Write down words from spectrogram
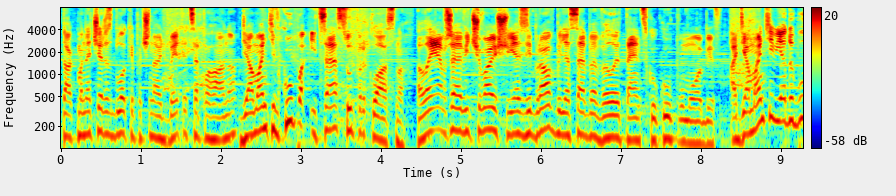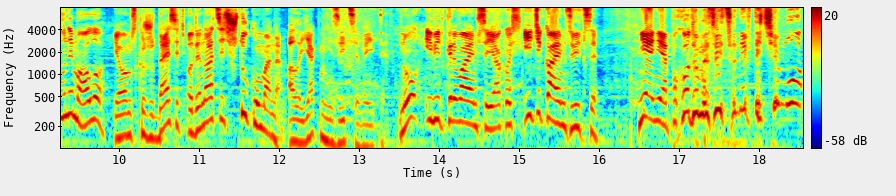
Так, мене через блоки починають бити, це погано. Діамантів купа, і це супер класно. Але я вже відчуваю, що я зібрав біля себе велетенську купу мобів. А діамантів я добув немало. Я вам скажу 10-11 штук у мене. Але як мені звідси вийти? Ну, і відкриваємося якось. І тікаємо звідси. Ні, ні, походу, ми звідси не втечемо.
